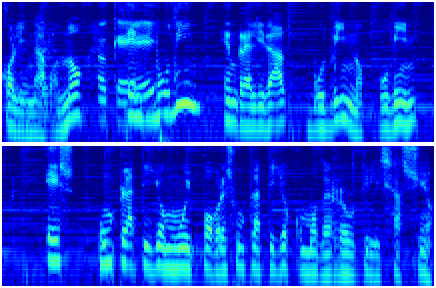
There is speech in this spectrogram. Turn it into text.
colinabo, ¿no? Ok. El budín, en realidad, budín o pudín, es un platillo muy pobre, es un platillo como de reutilización,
